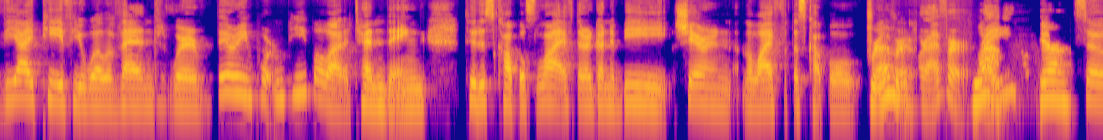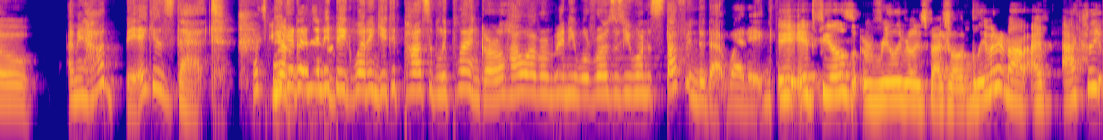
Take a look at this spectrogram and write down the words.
VIP, if you will, event where very important people are attending to this couple's life that are going to be sharing the life with this couple Forever. forever, Yeah. right? Yeah. So, I mean, how big is that? That's Yeah. bigger than any big wedding you could possibly plan, girl. However many roses you want to stuff into that wedding. It, it feels really, really special. And believe it or not, I've actually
